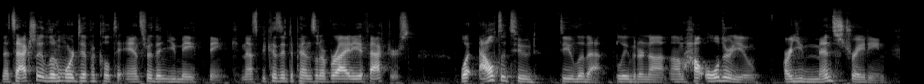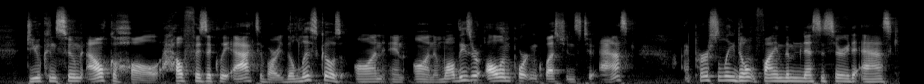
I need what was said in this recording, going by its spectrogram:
That's actually a little more difficult to answer than you may think, and that's because it depends on a variety of factors. What altitude do you live at, believe it or not? Um, how old are you? Are you menstruating? Do you consume alcohol? How physically active are you? The list goes on and on. And while these are all important questions to ask, I personally don't find them necessary to ask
